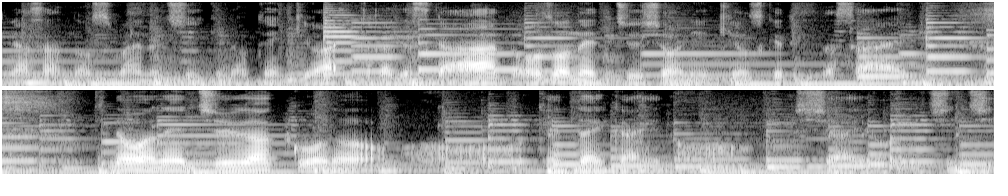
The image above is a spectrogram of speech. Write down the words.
皆さんのお住まいの地域の天気はいかがですか？どうぞ熱中症に気をつけてください。昨日はね中学校の県大会の試合を1日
